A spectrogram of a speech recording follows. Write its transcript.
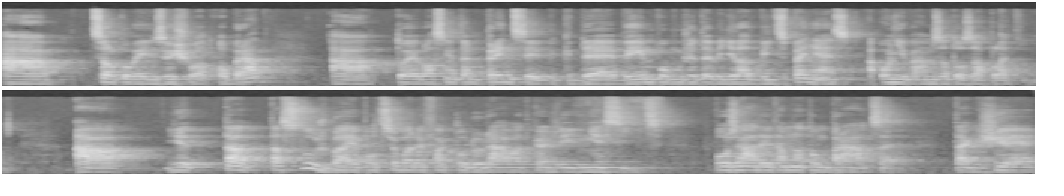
a celkově jim zvyšovat obrat. A to je vlastně ten princip, kde vy jim pomůžete vydělat víc peněz a oni vám za to zaplatí. A je, ta, ta služba je potřeba de facto dodávat každý měsíc. Pořád je tam na tom práce. Takže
